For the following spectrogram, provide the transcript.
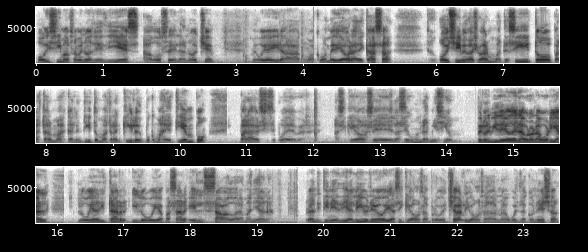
Hoy sí más o menos de 10 a 12 de la noche me voy a ir a como, como a media hora de casa. Hoy sí me va a llevar un matecito para estar más calentito, más tranquilo y un poco más de tiempo para ver si se puede ver. Así que va a ser la segunda misión. Pero el video de la aurora boreal lo voy a editar y lo voy a pasar el sábado a la mañana. Brandy tiene día libre hoy, así que vamos a aprovechar y vamos a dar una vuelta con ella.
